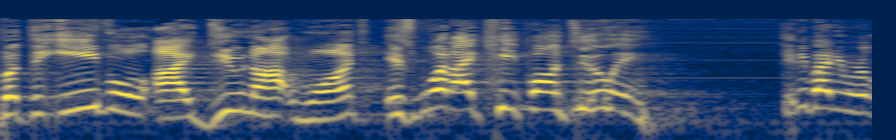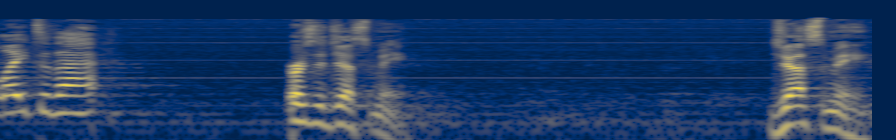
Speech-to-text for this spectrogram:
but the evil I do not want is what I keep on doing. Can anybody relate to that? Or is it just me? Just me.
